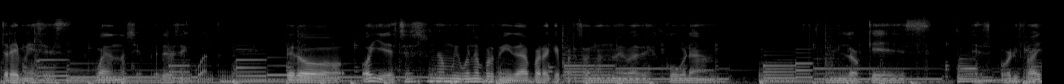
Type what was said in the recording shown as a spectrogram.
tres meses bueno no siempre de vez en cuando. Pero oye esto es una muy buena oportunidad para que personas nuevas descubran lo que es Spotify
